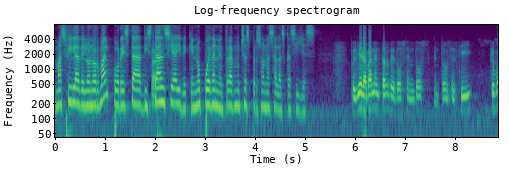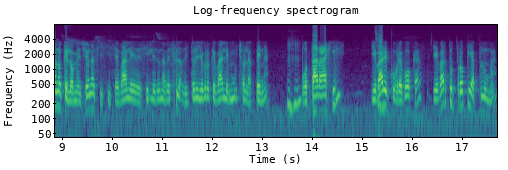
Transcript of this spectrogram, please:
más fila de lo normal por esta distancia y de que no puedan entrar muchas personas a las casillas. Pues mira, van a entrar de dos en dos, entonces sí, qué bueno que lo mencionas y si se vale decirle de una vez al auditorio, yo creo que vale mucho la pena votar ágil, llevar el cubrebocas, llevar tu propia pluma,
